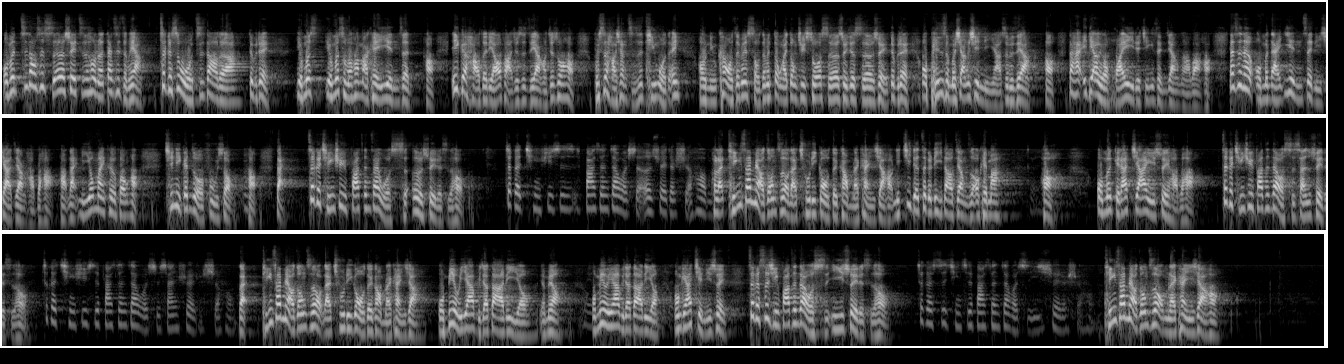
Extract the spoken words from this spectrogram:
我们知道是十二岁之后呢，但是怎么样？这个是我知道的啊，对不对？有没有有没有什么方法可以验证？好，一个好的疗法就是这样哈，就是说哈，不是好像只是听我的，哎，哦，你们看我这边手这边动来动去，说十二岁就十二岁，对不对？我凭什么相信你啊？是不是这样？好，大家一定要有怀疑的精神，这样子好不好？好，但是呢，我们来验证一下，这样好不好？好，来，你用麦克风哈，请你跟着我复诵，好，来，这个情绪发生在我十二岁的时候。这个情绪是发生在我十二岁的时候。好，来停三秒钟之后来出力跟我对抗，我们来看一下哈。你记得这个力道这样子 OK 吗？好，我们给他加一岁好不好？这个情绪发生在我十三岁的时候。这个情绪是发生在我十三岁的时候。来停三秒钟之后来出力跟我对抗，我们来看一下。我没有压比较大力哦，有没有？我没有压比较大力哦。我们给他减一岁。这个事情发生在我十一岁的时候。这个事情是发生在我十一岁的时候。停三秒钟之后，我们来看一下哈，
